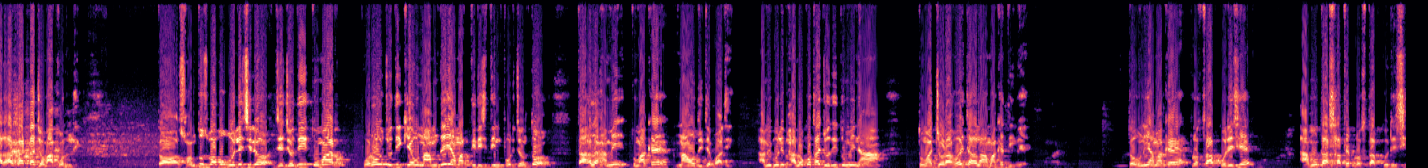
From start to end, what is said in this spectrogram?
আধার কার্ডটা জমা করলি। তো সন্তোষবাবু বলেছিল যে যদি তোমার পরেও যদি কেউ নাম দেয় আমার তিরিশ দিন পর্যন্ত তাহলে আমি তোমাকে নাও দিতে পারি। আমি বলি ভালো কথা যদি তুমি না তোমার জোড়া হয় তাহলে আমাকে দিবে। তো উনি আমাকে প্রস্তাব করেছে আমিও তার সাথে প্রস্তাব করেছি।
